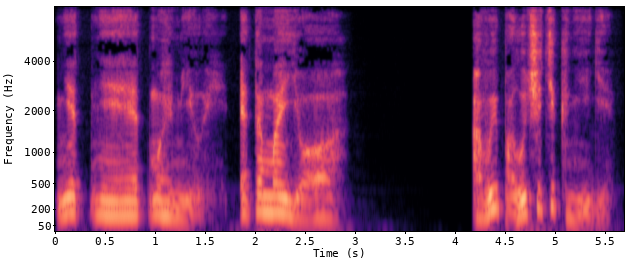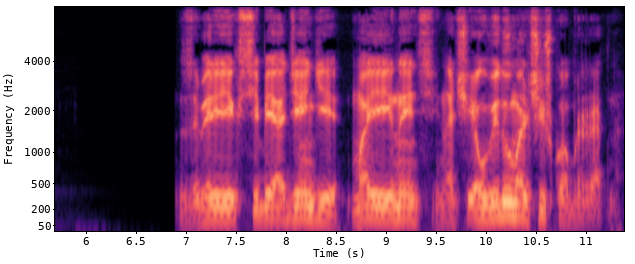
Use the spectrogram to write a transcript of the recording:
«Нет-нет, мой милый, это мое. А вы получите книги». «Забери их себе, а деньги мои и Нэнси, иначе я уведу мальчишку обратно».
